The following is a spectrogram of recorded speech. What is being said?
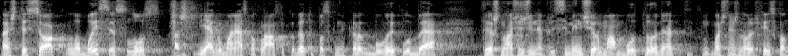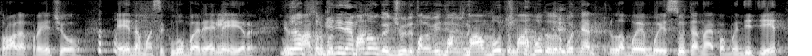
aš tiesiog labai sėslus, aš, jeigu manęs paklaustų, kada tu paskutinį kartą buvai klube, tai aš nuoširdžiai neprisiminčiau ir man būtų net, aš nežinau, ar face kontrolę praeičiau, eidamas į klubą realiai. Ir, ir man turbūt, nemanau, kad žiūri tavo video. Man, man, būtų, man būtų turbūt net labai baisu tenai pabandyti įeiti.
